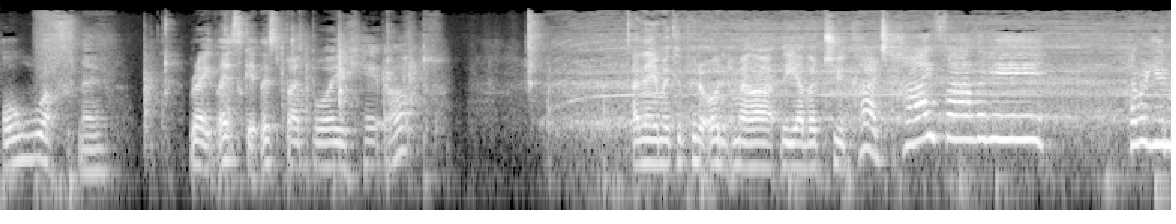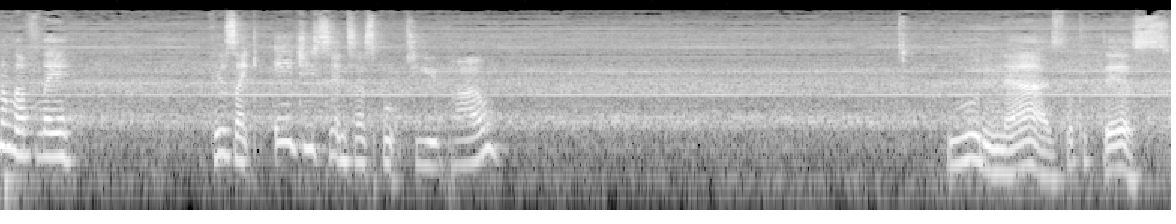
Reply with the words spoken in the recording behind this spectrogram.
all rough now. Right, let's get this bad boy hit up. And then we can put it onto my the other two cards. Hi, Valerie. How are you, my lovely? Feels like ages since I spoke to you, pal. Ooh, nice. Look at this.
